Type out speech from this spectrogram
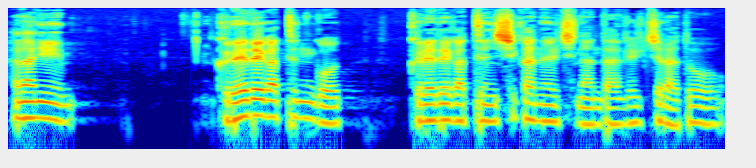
하나님 그레데 같은 곳, 그레데 같은 시간을 지난다 할지라도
